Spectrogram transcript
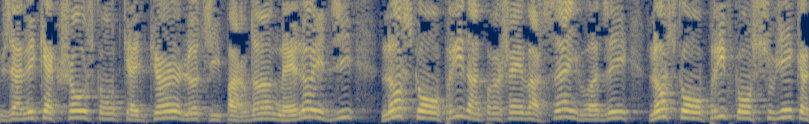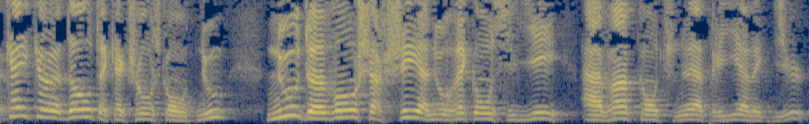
vous avez quelque chose contre quelqu'un, là, tu y pardonnes. Mais là, il dit, lorsqu'on prie, dans le prochain verset, il va dire, lorsqu'on prie qu'on se souvient que quelqu'un d'autre a quelque chose contre nous, nous devons chercher à nous réconcilier avant de continuer à prier avec Dieu.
